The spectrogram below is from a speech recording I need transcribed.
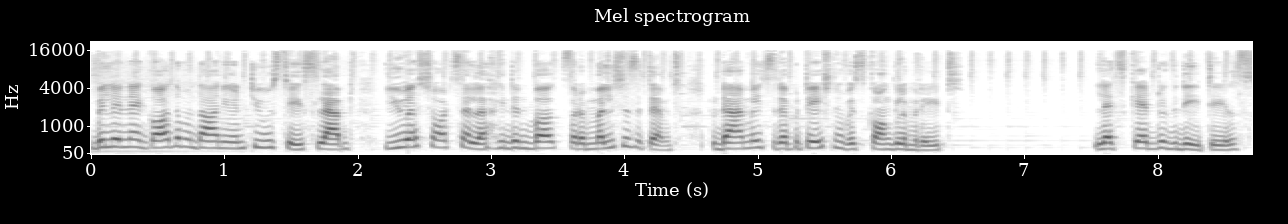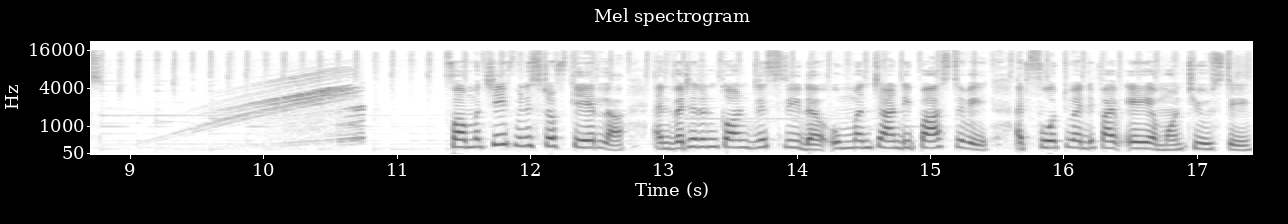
Billionaire Gautam Adani on Tuesday slammed US short seller Hindenburg for a malicious attempt to damage the reputation of his conglomerate. Let's get to the details. Former Chief Minister of Kerala and veteran Congress leader Oommen Chandy passed away at 4:25 a.m. on Tuesday.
